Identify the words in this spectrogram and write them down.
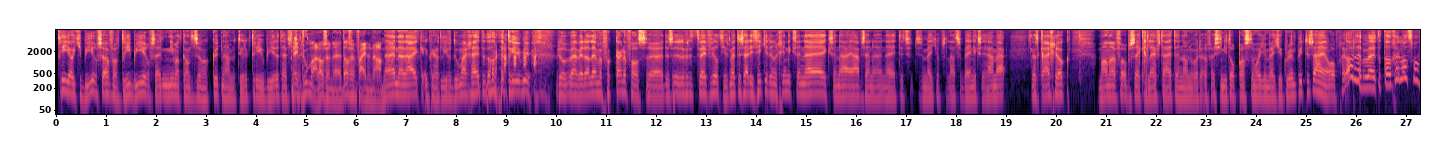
triootje bier of zo, of, of drie bier of zo. Niemand kan het zo'n kutnaam natuurlijk, trio bier. Dat heeft Nee, doe maar. Dat is een, eh, dat is een fijne naam. Nee, nee, nee ik, ik had liever Doe maar geheten dan trio bier. ik bedoel, wij werden alleen maar voor carnavals, dus uh, de twee veeltjes. Maar toen zei hij, zit je er nog in? Ik zei, nee. Ik zei, nou ja, we zijn, nee, het is, het is een beetje op zijn laatste been. Ik zei, ja, maar dat krijg je ook. Mannen op een zekere leeftijd en dan worden, of als je niet oppast, dan word je een beetje grumpy. Toen zei hij op, oh, daar hebben wij totaal geen last van.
